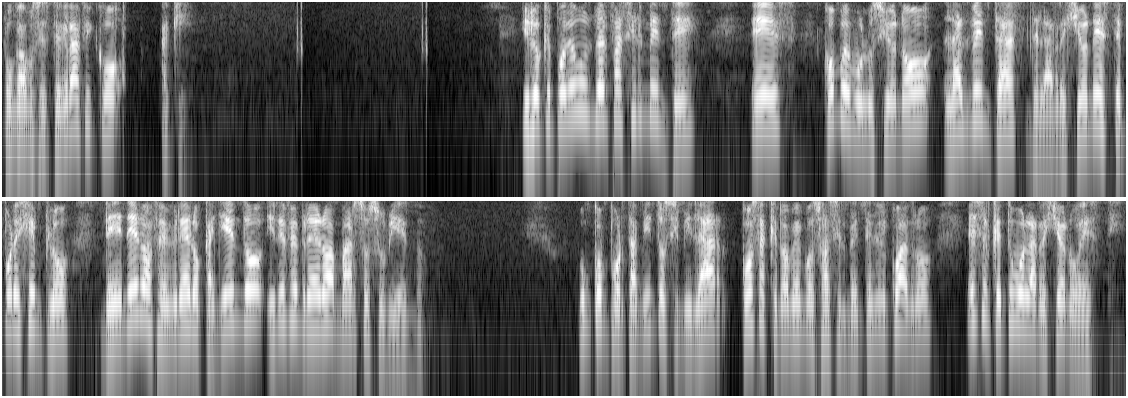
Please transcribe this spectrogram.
Pongamos este gráfico aquí. Y lo que podemos ver fácilmente es cómo evolucionó las ventas de la región este, por ejemplo, de enero a febrero cayendo y de febrero a marzo subiendo. Un comportamiento similar, cosa que no vemos fácilmente en el cuadro, es el que tuvo la región oeste.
